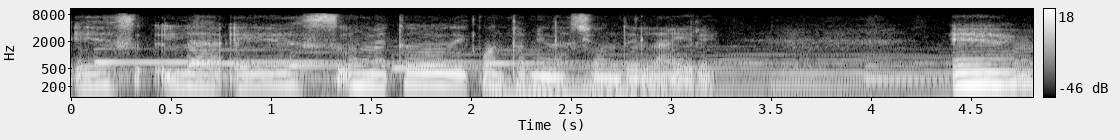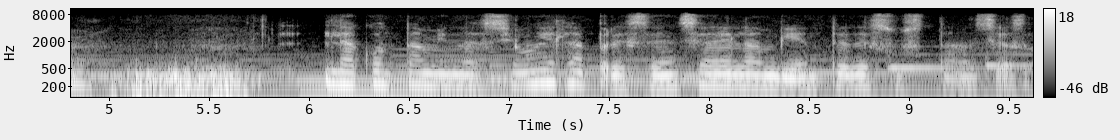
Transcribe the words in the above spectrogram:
es, la, es un método de contaminación del aire. Eh, la contaminación es la presencia del ambiente de sustancias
